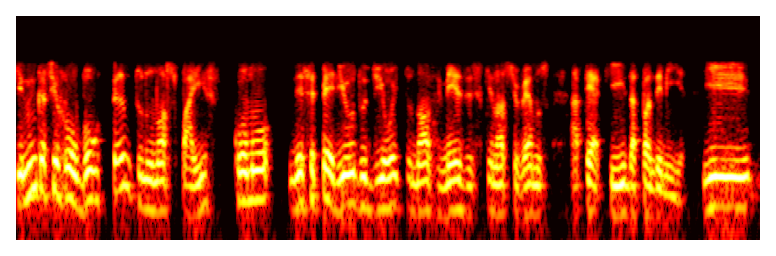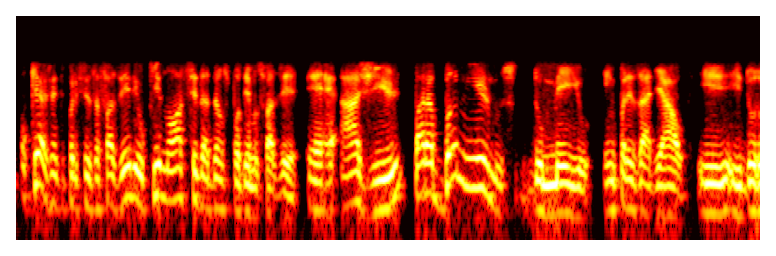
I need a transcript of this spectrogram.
que nunca se roubou tanto no nosso país como nesse período de oito, nove meses que nós tivemos até aqui da pandemia. E o que a gente precisa fazer e o que nós, cidadãos, podemos fazer é agir para banirmos do meio empresarial e, e do,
